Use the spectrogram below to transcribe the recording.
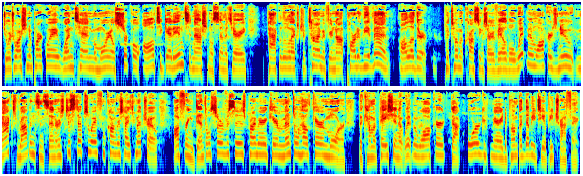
George Washington Parkway, 110 Memorial Circle, all to get into National Cemetery. Pack a little extra time if you're not part of the event. All other Potomac crossings are available. Whitman Walker's new Max Robinson Center is just steps away from Congress Heights Metro, offering dental services, primary care, mental health care, and more. Become a patient at whitmanwalker.org. Mary DePompa, WTOP Traffic.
